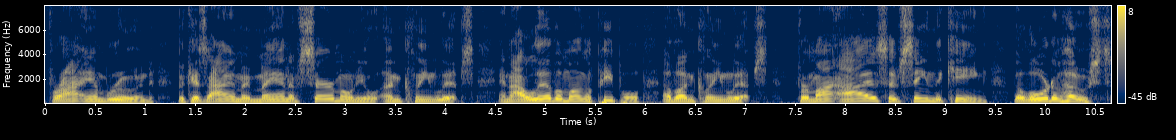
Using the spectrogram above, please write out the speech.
for I am ruined, because I am a man of ceremonial unclean lips, and I live among a people of unclean lips. For my eyes have seen the King, the Lord of hosts.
